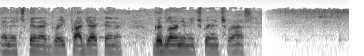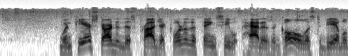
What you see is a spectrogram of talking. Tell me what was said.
And it's been a great project and a good learning experience for us. When Pierre started this project, one of the things he had as a goal was to be able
